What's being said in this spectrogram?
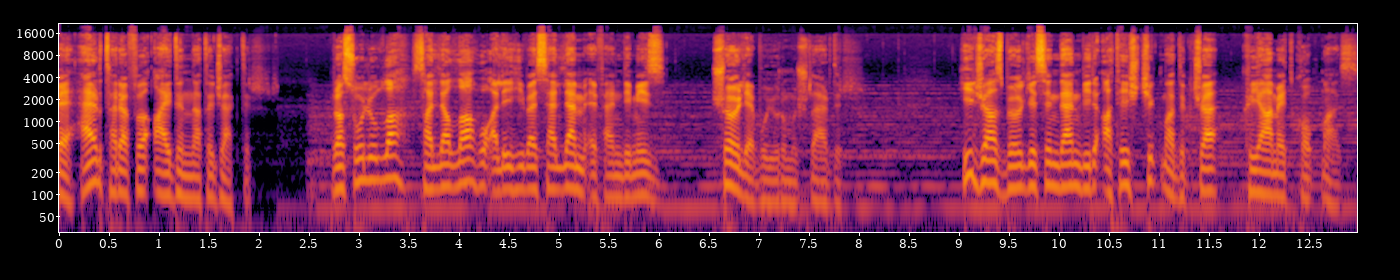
ve her tarafı aydınlatacaktır. Resulullah sallallahu aleyhi ve sellem Efendimiz şöyle buyurmuşlardır. Hicaz bölgesinden bir ateş çıkmadıkça kıyamet kopmaz.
